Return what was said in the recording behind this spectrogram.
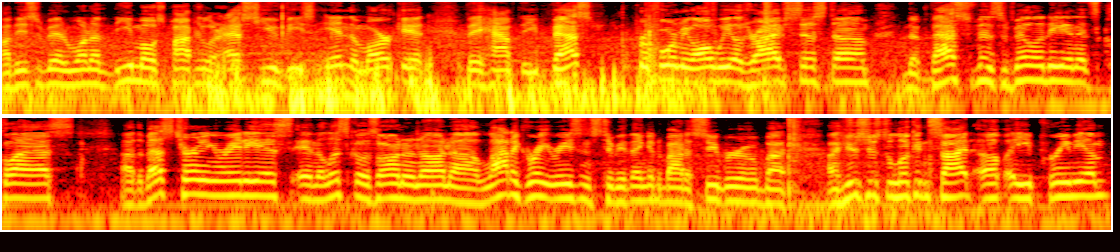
Uh, these have been one of the most popular SUVs in the market. They have the best performing all-wheel drive system, the best visibility in its class, uh, the best turning radius, and the list goes on and on. A lot of great reasons to be thinking about a Subaru, but uh, here's just a look inside of a premium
